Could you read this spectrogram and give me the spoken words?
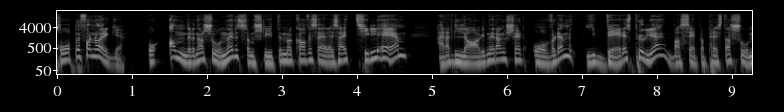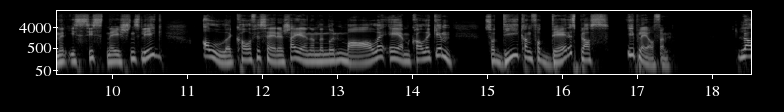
Håpet for Norge og andre nasjoner som sliter med å kvalifisere seg til EM, er at lagene rangert over dem i deres pulje, basert på prestasjoner i Sist Nations League, alle kvalifiserer seg gjennom den normale EM-kvaliken, så de kan få deres plass i playoffen. La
